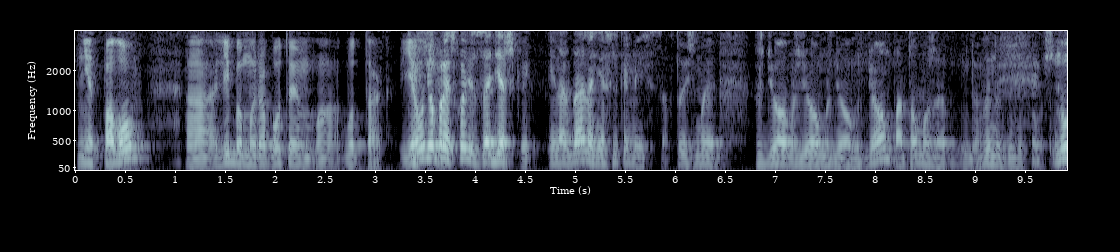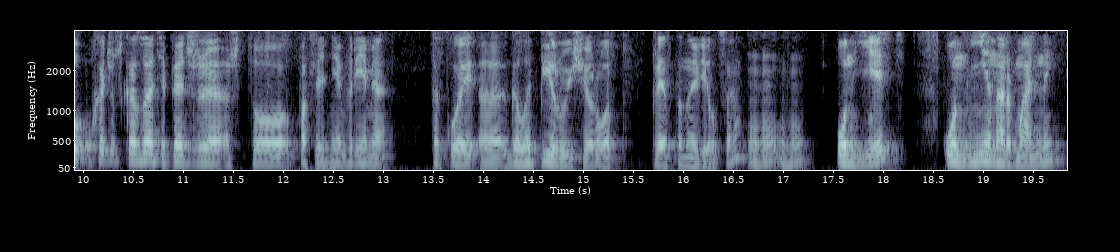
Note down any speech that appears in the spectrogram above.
нет полов, либо мы работаем вот так. Я очень... Все происходит с задержкой, иногда на несколько месяцев. То есть мы ждем, ждем, ждем, ждем, потом уже да. вынуждены повышать. Ну, хочу сказать, опять же, что в последнее время такой э, галопирующий рост приостановился. Угу, угу. Он есть, он ненормальный,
